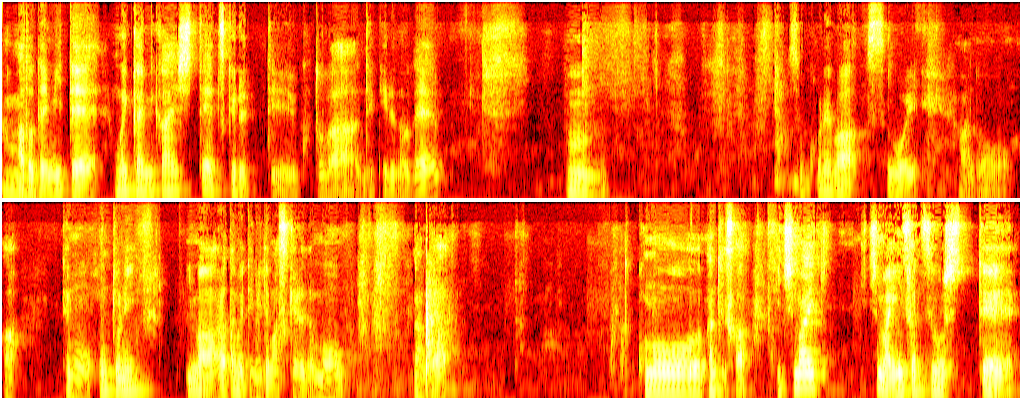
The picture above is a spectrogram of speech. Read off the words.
うん、後で見て、もう一回見返して作るっていうことができるので、うん。そこれはすごい、あの、あ、でも本当に今改めて見てますけれども、なんか、この、なんていうんですか、一枚一枚印刷をして、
